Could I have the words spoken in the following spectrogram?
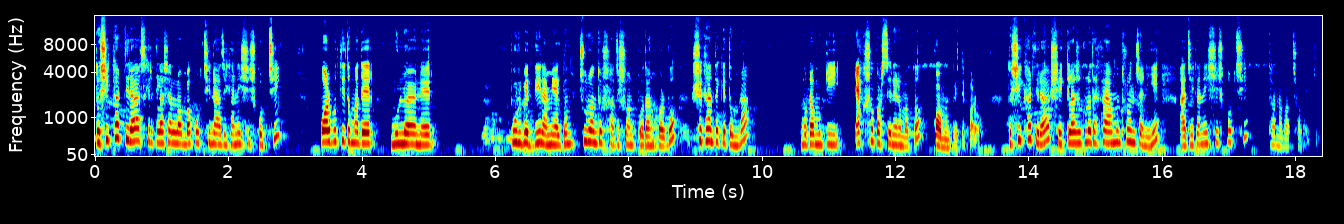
তো শিক্ষার্থীরা, আজকের ক্লাস আর লম্বা করছি না, আজ এখানেই শেষ করছি। পরবর্তী তোমাদের মূল্যায়নের পূর্বের দিন আমি একদম চূড়ান্ত সাজেশন প্রদান করব। সেখান থেকে তোমরা মোটামুটি একশো পার্সেন্টের মতো কমন পেতে পারো। তো শিক্ষার্থীরা সেই ক্লাসগুলো দেখার আমন্ত্রণ জানিয়ে আজ এখানেই শেষ করছি। ধন্যবাদ সবাইকে।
